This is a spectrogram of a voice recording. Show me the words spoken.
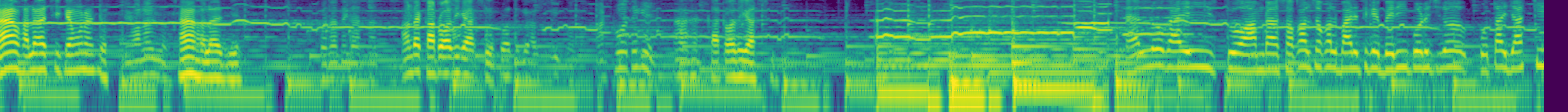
হ্যাঁ ভালো আছি কেমন আছো? হ্যাঁ ভালো আছি। কোথা থেকে আমরা কাটোয়া থেকে আসছি। আটুয়া থেকে হ্যাঁ হ্যাঁ কাটোয়া থেকে আসছি। গাইস তো আমরা সকাল সকাল বাড়ি থেকে বেরিয়ে পড়েছিল। কোথায় যাচ্ছি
